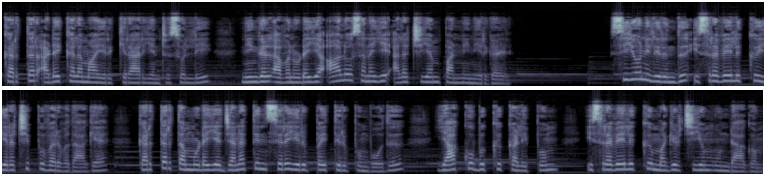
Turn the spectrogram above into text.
கர்த்தர் அடைக்கலமாயிருக்கிறார் என்று சொல்லி நீங்கள் அவனுடைய ஆலோசனையை அலட்சியம் பண்ணினீர்கள். சியோனிலிருந்து இஸ்ரவேலுக்கு இரட்சிப்பு வருவதாக கர்த்தர் தம்முடைய ஜனத்தின் சிறையிருப்பை திருப்பும்போது யாக்கோபுக்கு களிப்பும் இஸ்ரவேலுக்கு மகிழ்ச்சியும் உண்டாகும்.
